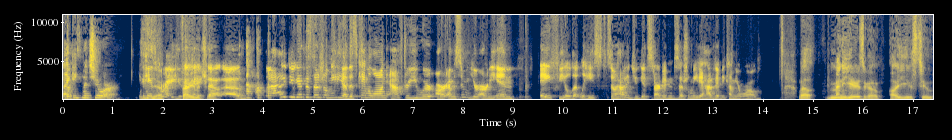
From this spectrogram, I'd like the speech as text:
like he's mature. He's Yeah, great. He's very okay. mature. So, um, but how did you get the social media? This came along after you were. I'm assuming you're already in a field at least. So, how did you get started in social media? How did it become your world? Well, many years ago, I used to.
